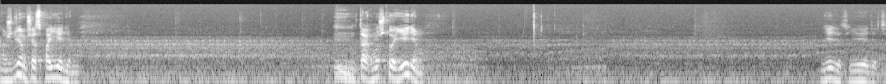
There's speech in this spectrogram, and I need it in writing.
Ждем, сейчас поедем. Так, ну что, едем? Едет, едет.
